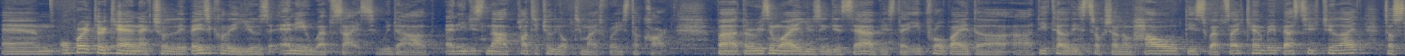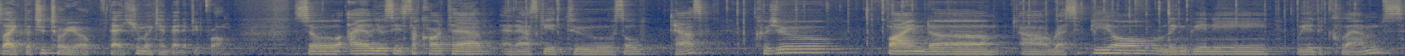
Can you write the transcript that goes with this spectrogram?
and operator can actually basically use any websites without, and it is not particularly optimized for Instacart. But the reason why using this app is that it provides a uh, detailed instruction of how this website can be best utilized, just like the tutorial that human can benefit from. So I'll use Instacart tab and ask it to solve task. Could you find a, a recipe of linguine with clams?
